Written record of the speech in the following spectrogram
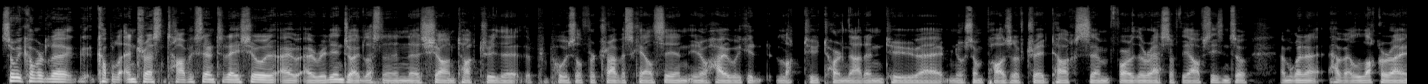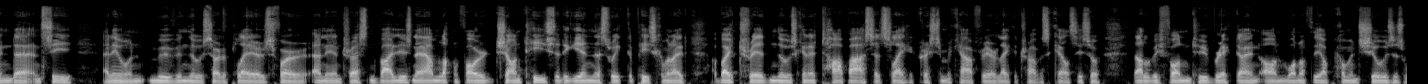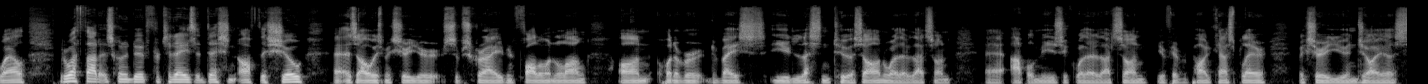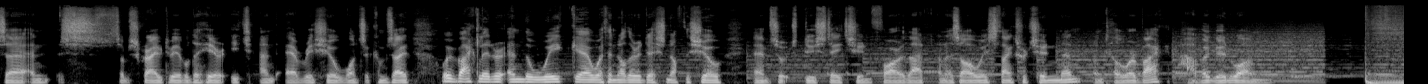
So we covered a couple of interesting topics there in today's show. I, I really enjoyed listening to Shawn talk through the, the proposal for Travis Kelce and you know how we could look to turn that into uh, you know some positive trade talks um, for the rest of the offseason. So I'm going to have a look around uh, and see anyone moving those sort of players for any interesting values. Now I'm looking forward. Shawn teased it again this week. The piece coming out about trading those kind of top assets like a Christian McCaffrey or like a Travis Kelce. So that'll be fun to break down on one of the upcoming shows as well. But with that, it's going to do it for today today's edition of the show. Uh, as always, make sure you're subscribed and following along on whatever device you listen to us on, whether that's on uh, Apple Music, whether that's on your favorite podcast player. Make sure you enjoy us uh, and subscribe to be able to hear each and every show once it comes out. We'll be back later in the week uh, with another edition of the show, um, so do stay tuned for that. And as always, thanks for tuning in. Until we're back, have a good one.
